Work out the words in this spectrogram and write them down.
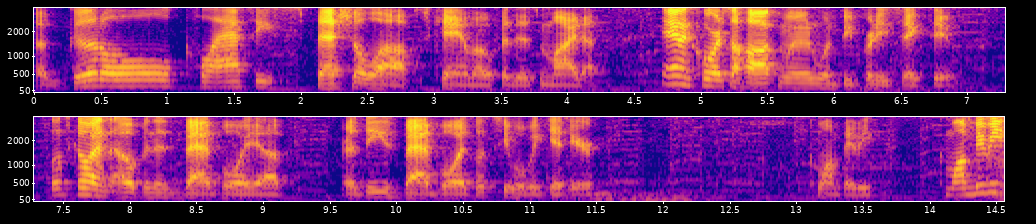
a good old classy special ops camo for this Mida. And of course a Hawk Moon would be pretty sick too. So let's go ahead and open this bad boy up. Or these bad boys. Let's see what we get here. Come on, baby. Come on, baby.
